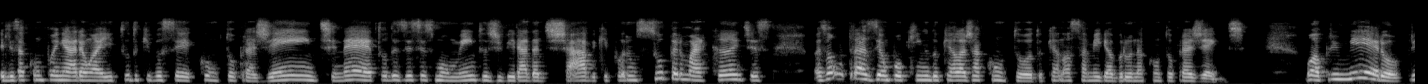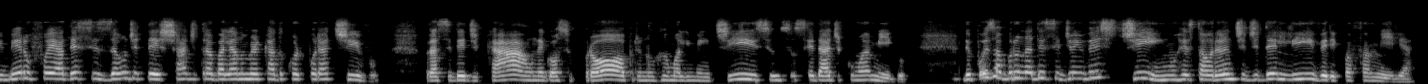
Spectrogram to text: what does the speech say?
Eles acompanharam aí tudo que você contou para gente, né? Todos esses momentos de virada de chave que foram super marcantes. Mas vamos trazer um pouquinho do que ela já contou, do que a nossa amiga Bruna contou para gente. Bom, primeiro, primeiro foi a decisão de deixar de trabalhar no mercado corporativo para se dedicar a um negócio próprio no ramo alimentício, em sociedade com um amigo. Depois a Bruna decidiu investir em um restaurante de delivery com a família.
